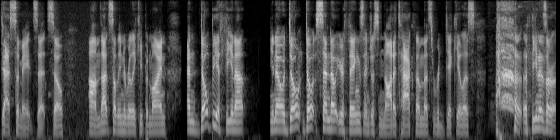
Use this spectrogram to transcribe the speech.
decimates it. So um, that's something to really keep in mind. And don't be Athena. You know, don't don't send out your things and just not attack them. That's ridiculous. Athena's a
